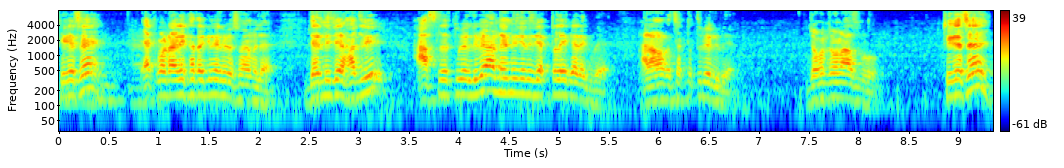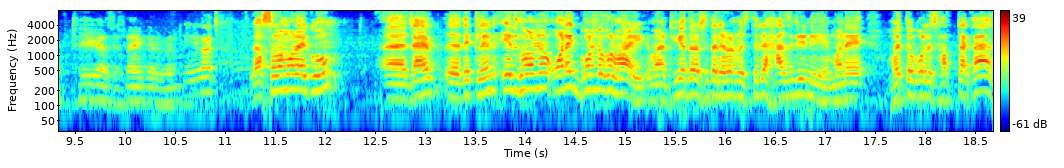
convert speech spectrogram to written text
ঠিক আছে? একটা ডায়েরি খাতা কিনে নেবে সবাই মিলে। দেন নিজের হাজিরি আসলে তুলে নেবে আর নিজে নিজে একটা লেখা রাখবে আর আমার কাছে একটা তুলে নেবে। যখন যখন আসব। ঠিক আছে? ঠিক আছে তাই করবেন। ঠিক আছে। আসসালামু আলাইকুম। যাই হোক দেখলেন, এর ধরনের অনেক গন্ডগোল হয় মানে ঠিকাদার সাথে লেবার মিস্ত্রির হাজিরি নিয়ে মানে হয়তো বলে সাতটা কাজ,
